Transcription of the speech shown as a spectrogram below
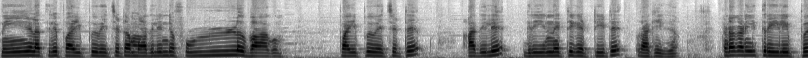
നീളത്തിൽ പൈപ്പ് വെച്ചിട്ട് മതിലിന്റെ ഫുള്ള് ഭാഗം പൈപ്പ് വെച്ചിട്ട് അതിൽ ഗ്രീൻ നെറ്റ് കെട്ടിയിട്ട് ഇതാക്കിക്കുക ഇവിടെയൊക്കെയാണ് ഈ three lip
